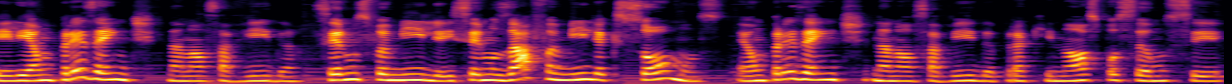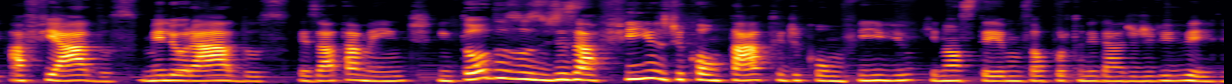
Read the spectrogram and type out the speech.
ele é um presente na nossa vida. Sermos família e sermos a família que somos é um presente na nossa vida para que nós possamos ser afiados, melhorados exatamente em todos os desafios de contato e de convívio que nós temos a oportunidade de viver.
